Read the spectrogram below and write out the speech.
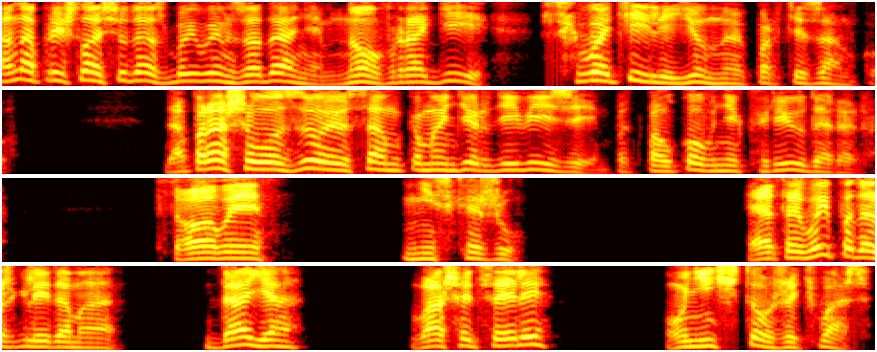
Она пришла сюда с боевым заданием, но враги схватили юную партизанку. Допрашивал Зою сам командир дивизии, подполковник Рюдерер. «Кто вы?» «Не скажу». «Это вы подожгли дома?» «Да, я». «Ваши цели?» «Уничтожить вас».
